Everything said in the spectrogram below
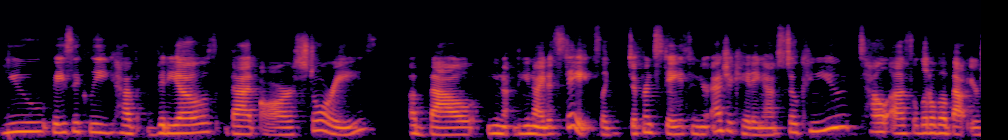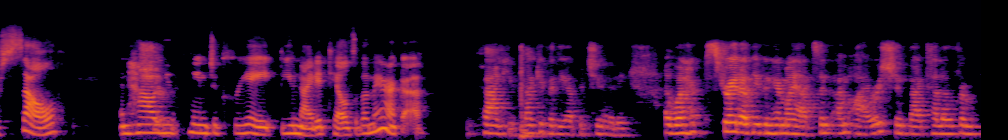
you basically have videos that are stories about you know the United States, like different states, and you're educating us. So, can you tell us a little bit about yourself and how sure. you came to create the United Tales of America. Thank you. Thank you for the opportunity. I went straight up. You can hear my accent. I'm Irish. In fact, hello from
